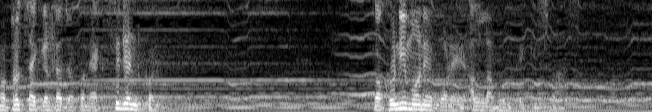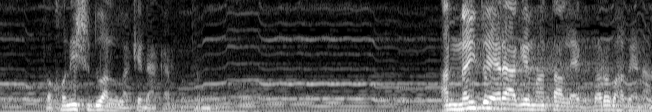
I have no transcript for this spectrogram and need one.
মোটরসাইকেলটা যখন অ্যাক্সিডেন্ট করে, তখনই মনে পড়ে আল্লাহ বলতে কিছু আছে। তখনই শুধু আল্লাহকে ডাকার কথা মনে। আর নাই তো এর আগে মাতাল, একবারও ভাবে না।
